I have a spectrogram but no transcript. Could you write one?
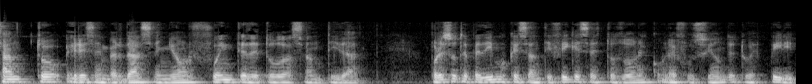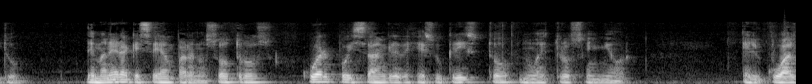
Santo eres en verdad, Señor, fuente de toda santidad. Por eso te pedimos que santifiques estos dones con la efusión de tu Espíritu, de manera que sean para nosotros cuerpo y sangre de Jesucristo nuestro Señor, el cual,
